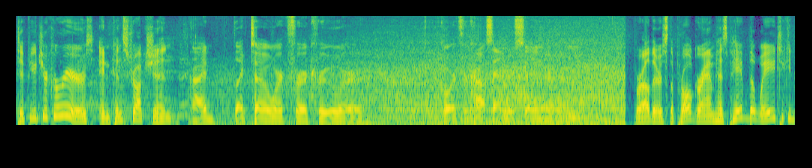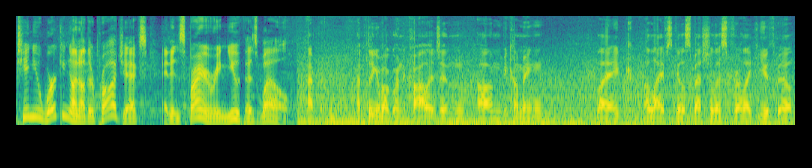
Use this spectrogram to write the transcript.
to future careers in construction. I'd like to work for a crew or go work for Kyle Sanderson or for others, the program has paved the way to continue working on other projects and inspiring youth as well. I'm thinking about going to college and um, becoming like a life skills specialist for like youth build.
